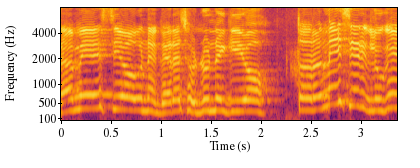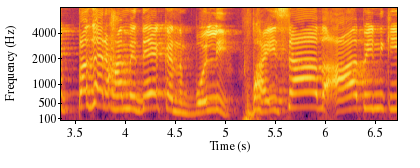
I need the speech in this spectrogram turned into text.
रमेश उन्हें घर छोड़ने गियो। तो रमेश लुगाई पगर हमें देखकर बोली, भाई साहब, आप इनकी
